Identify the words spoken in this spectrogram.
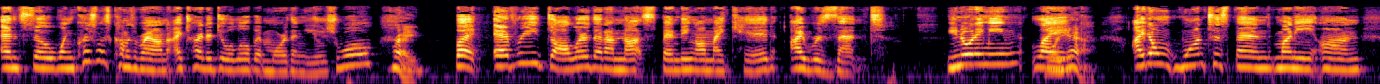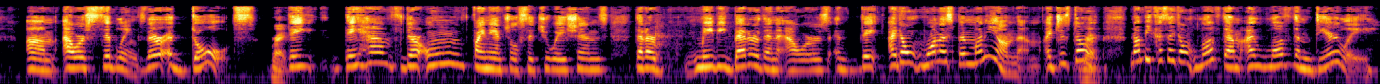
And so when Christmas comes around, I try to do a little bit more than usual. Right. But every dollar that I'm not spending on my kid, I resent. You know what I mean? Like, yeah. I don't want to spend money on um, our siblings. They're adults. Right. They they have their own financial situations that are maybe better than ours, and they I don't want to spend money on them. I just don't. Right. Not because I don't love them. I love them dearly. You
